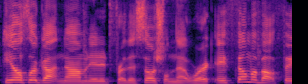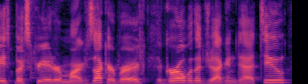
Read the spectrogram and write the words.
He also got nominated for The Social Network, a film about Facebook's creator Mark Zuckerberg, The Girl with a Dragon Tattoo,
